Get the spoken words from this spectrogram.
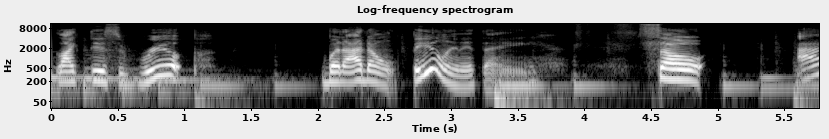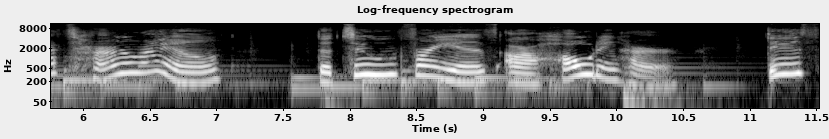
like this rip but i don't feel anything so i turn around the two friends are holding her. This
